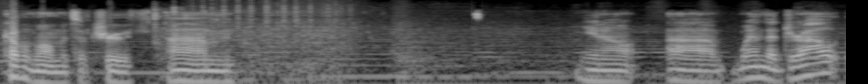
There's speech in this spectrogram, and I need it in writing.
A couple moments of truth. Um, you know, uh, when the drought,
